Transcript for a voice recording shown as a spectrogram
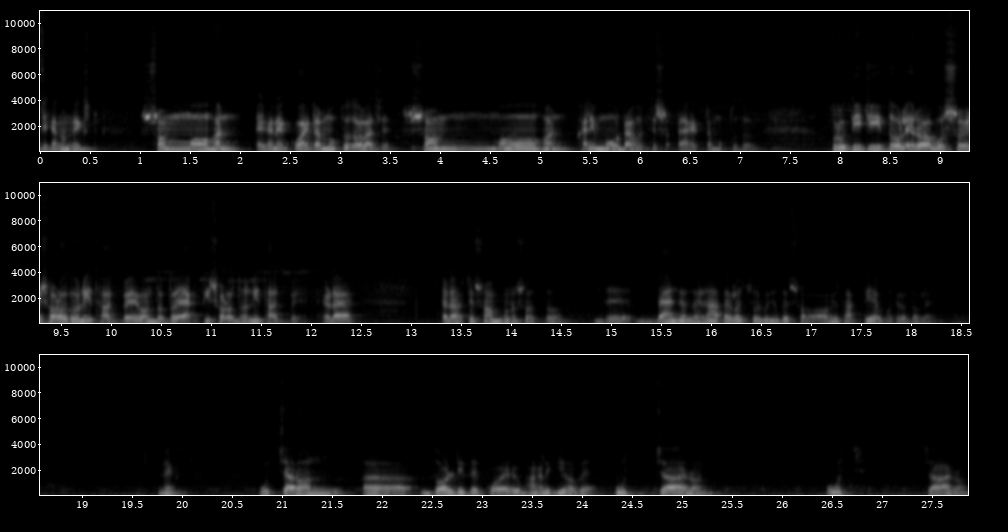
যেখানে নেক্সট সম্মোহন। এখানে কয়টা মুক্ত দল আছে? সম্মোহন। খালি মোটা হচ্ছে এক একটা মুক্ত দল। প্রতিটি দলের অবশ্যই স্বরধ্বনি থাকবে, অন্তত একটি স্বরধ্বনি থাকবে। এটা এটা হচ্ছে সম্পূর্ণ সত্য যে ব্যঞ্জন ধ্বনি না থাকলেও চলবে কিন্তু অবশ্যই থাকতেই হবে প্রতিটা দলে। নেক্সট উচ্চারণ দলটিতে কয়ের ভাঙলে কি হবে? উচ্চারণ। উচ্চারণ।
